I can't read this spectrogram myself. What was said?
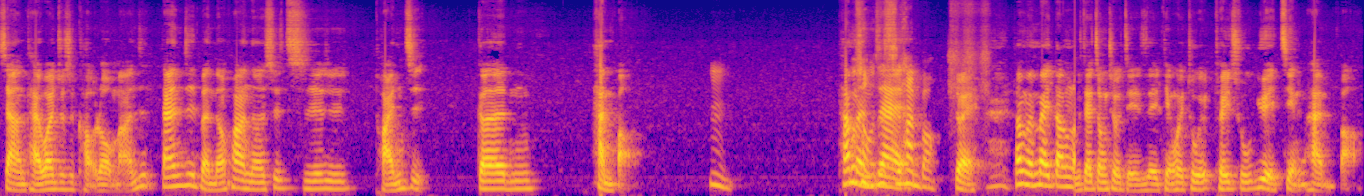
像台湾就是烤肉嘛，日但日本的话呢是吃团子跟汉堡。嗯，他们在吃汉堡，对他们麦当劳在中秋节这一天会推推出月见汉堡。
